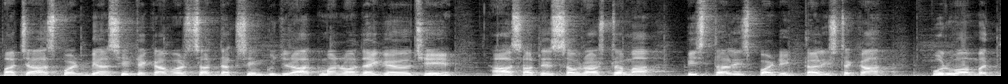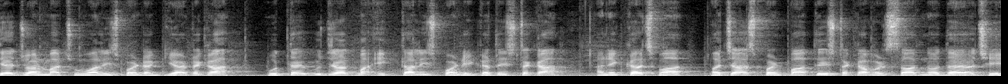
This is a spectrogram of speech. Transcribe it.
પચાસ પોઈન્ટ બ્યાસી ટકા વરસાદ દક્ષિણ ગુજરાતમાં નોંધાઈ ગયો છે. આ સાથે સૌરાષ્ટ્રમાં પિસ્તાલીસ પોઈન્ટ એકતાલીસ ટકા, પૂર્વ મધ્ય ઝોનમાં ચુમ્માલીસ પોઈન્ટ અગિયાર ટકા, ઉત્તર ગુજરાતમાં એકતાલીસ પોઈન્ટ એકત્રીસ ટકા અને કચ્છમાં પચાસ પોઈન્ટ પાંત્રીસ ટકા વરસાદ નોંધાયો છે.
